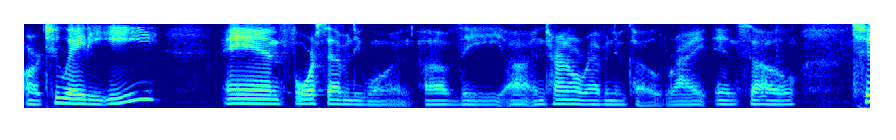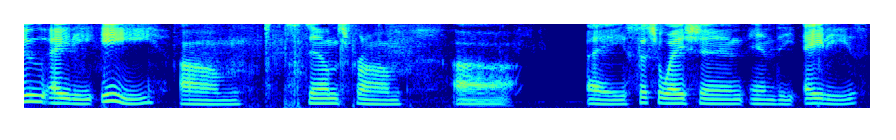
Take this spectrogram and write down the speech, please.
are 280e and 471 of the uh, Internal Revenue Code, right? And so 280e um, stems from uh, a situation in the 80s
